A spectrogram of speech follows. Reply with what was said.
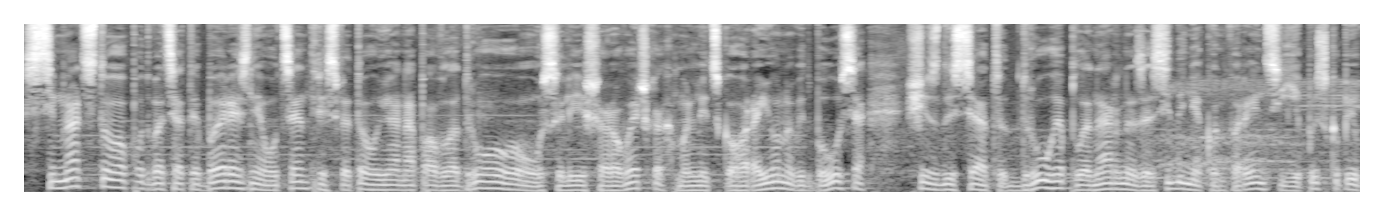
З 17 по 20 березня у центрі святого Яна Павла II у селі Шаровечка Хмельницького району відбулося 62-ге пленарне засідання конференції єпископів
